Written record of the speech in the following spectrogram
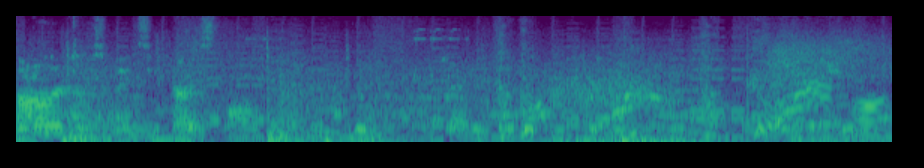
I don't know there's no space. You gotta stall. Come on.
